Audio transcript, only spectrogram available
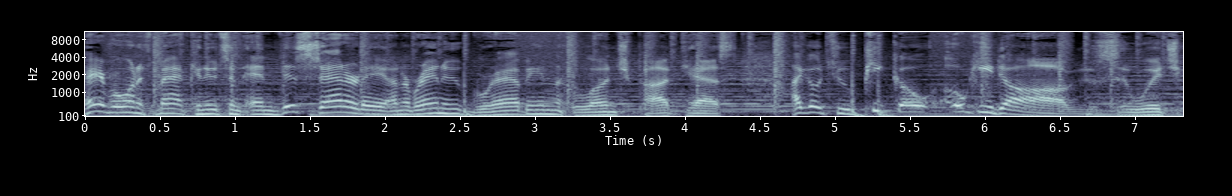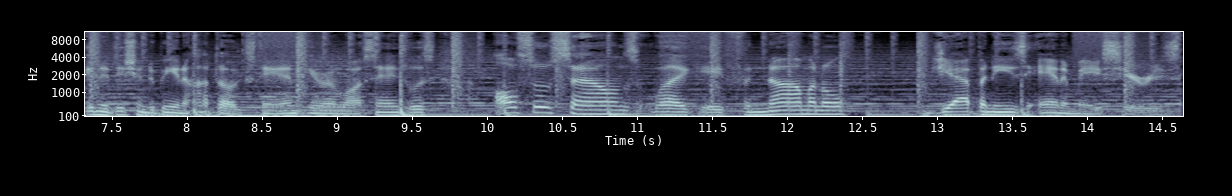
Hey everyone, it's Matt Knutson, and this Saturday on a brand new Grabbing Lunch podcast, I go to Pico Okie Dogs, which, in addition to being a hot dog stand here in Los Angeles, also sounds like a phenomenal Japanese anime series.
